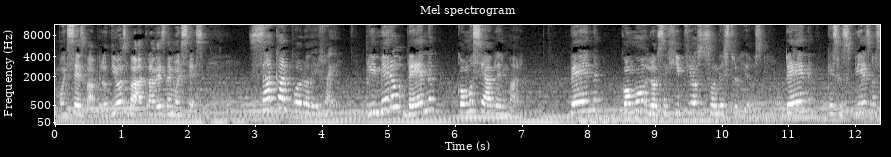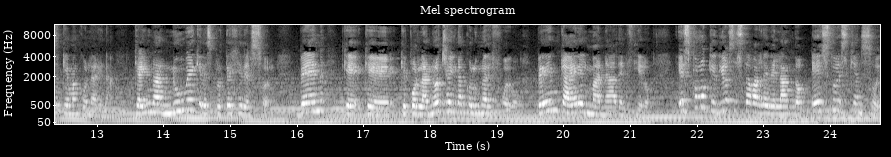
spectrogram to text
Moisés va, pero Dios va a través de Moisés. Saca al pueblo de Israel. Primero ven cómo se abre el mar. Ven cómo los egipcios son destruidos. Ven que sus pies no se queman con la arena. Que hay una nube que les protege del sol. Ven que, que, que por la noche hay una columna de fuego. Ven caer el maná del cielo. Es como que Dios estaba revelando, esto es quien soy.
